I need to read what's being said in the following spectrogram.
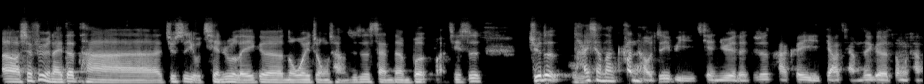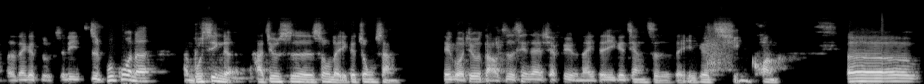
呃，Sheffield United 他就是有签入了一个挪威中场，就是 Sandenberg 嘛。其实觉得还相当看好这笔签约的，就是他可以加强这个中场的那个组织力。只不过呢，很不幸的，他就是受了一个重伤。结果就导致现在 Sheffield 来的一个这样子的一个情况，呃，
